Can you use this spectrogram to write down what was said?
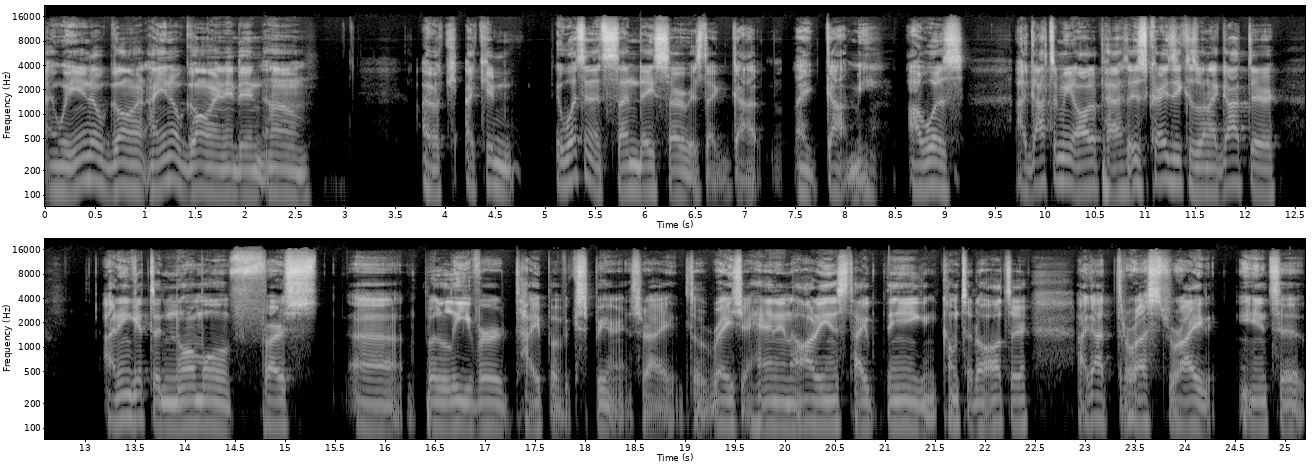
and we ended up going. I ended up going, and then um, I I couldn't. It wasn't a Sunday service that got like got me. I was. I got to meet all the pastors. It's crazy because when I got there, I didn't get the normal first uh, believer type of experience, right? To raise your hand in the audience type thing and come to the altar. I got thrust right into,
